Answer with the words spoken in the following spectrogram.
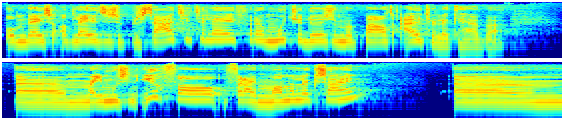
om deze atletische prestatie te leveren... moet je dus een bepaald uiterlijk hebben. Um, maar je moest in ieder geval vrij mannelijk zijn. Um,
